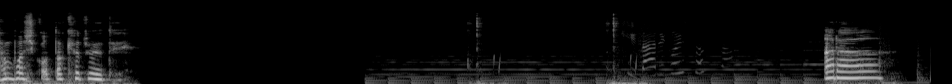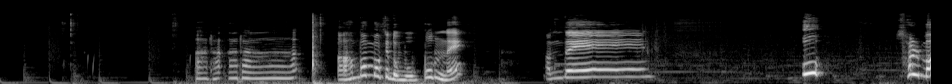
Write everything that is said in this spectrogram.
한 번씩 껐다 켜줘야 돼. 알아. 알아, 알아. 아, 한 번밖에 너 못 뽑네? 안 돼. 어? 설마?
